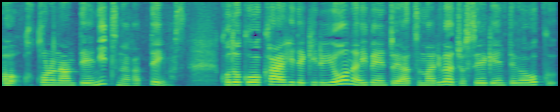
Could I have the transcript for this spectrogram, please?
心の安定につながっています。孤独を回避できるようなイベントや集まりは女性限定が多く、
